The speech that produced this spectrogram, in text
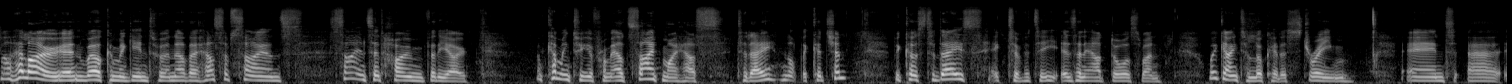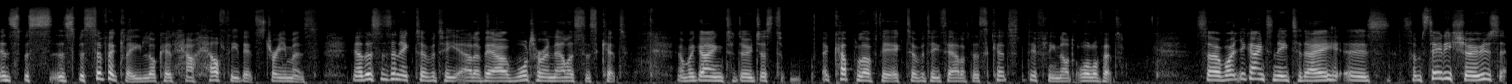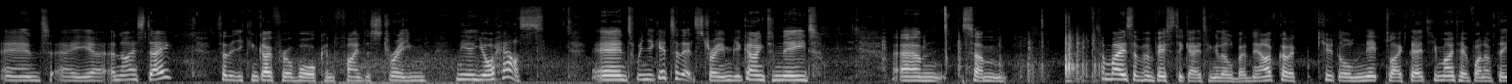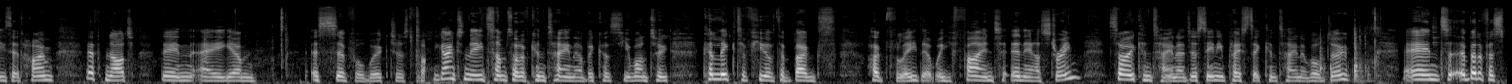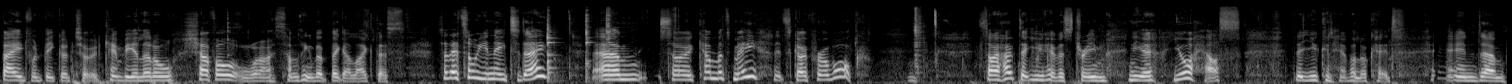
Well, hello and welcome again to another House of Science Science at Home video. I'm coming to you from outside my house today, not the kitchen, because today's activity is an outdoors one. We're going to look at a stream and, uh, and spe specifically look at how healthy that stream is. Now, this is an activity out of our water analysis kit, and we're going to do just a couple of the activities out of this kit, definitely not all of it. So what you're going to need today is some sturdy shoes and a, uh, a, nice day so that you can go for a walk and find a stream near your house. And when you get to that stream, you're going to need um, some, some ways of investigating a little bit. Now I've got a cute little net like that. You might have one of these at home. If not, then a, um, a sieve will work just fine. You're going to need some sort of container because you want to collect a few of the bugs hopefully, that we find in our stream. So a container, just any plastic container will do. And a bit of a spade would be good too. It can be a little shovel or something a bit bigger like this. So that's all you need today. Um, so come with me, let's go for a walk. So I hope that you have a stream near your house that you can have a look at. And um,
